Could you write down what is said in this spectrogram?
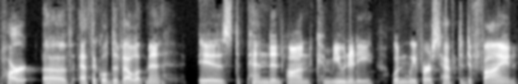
part of ethical development is dependent on community, wouldn't we first have to define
